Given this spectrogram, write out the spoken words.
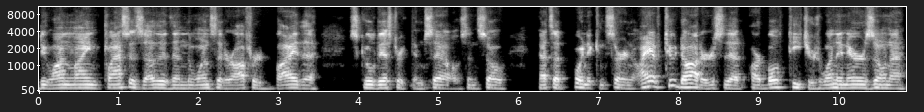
do online classes other than the ones that are offered by the school district themselves. And so that's a point of concern. I have two daughters that are both teachers, one in Arizona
